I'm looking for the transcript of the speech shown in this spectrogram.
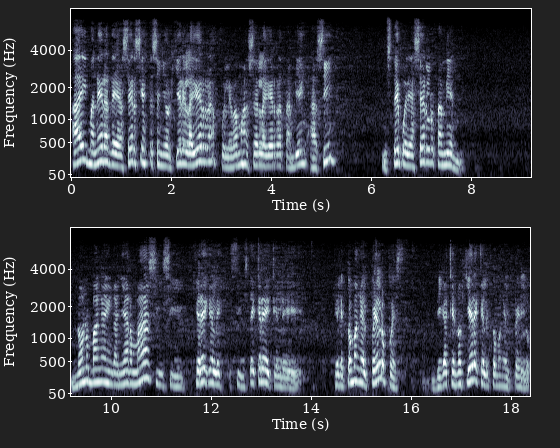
Hay maneras de hacer si este señor quiere la guerra, pues le vamos a hacer la guerra también así. Usted puede hacerlo también. No nos van a engañar más y si cree que si usted cree que le, que le toman el pelo, pues diga que no quiere que le tomen el pelo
